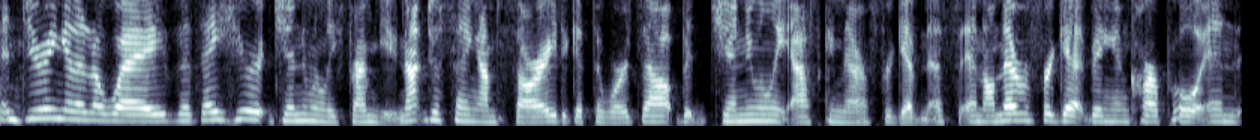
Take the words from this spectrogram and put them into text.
and doing it in a way that they hear it genuinely from you. Not just saying I'm sorry to get the words out, but genuinely asking their forgiveness. And I'll never forget being in carpool. And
